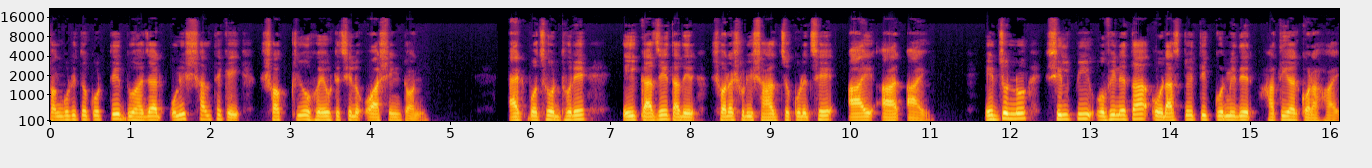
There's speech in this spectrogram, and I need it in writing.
সংগঠিত করতে দু হাজার উনিশ সাল থেকেই সক্রিয় হয়ে উঠেছিল ওয়াশিংটন। এক বছর ধরে এই কাজে তাদের সরাসরি সাহায্য করেছে আইআরআই। এর জন্য শিল্পী, অভিনেতা ও রাজনৈতিক কর্মীদের হাতিয়ার করা হয়।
